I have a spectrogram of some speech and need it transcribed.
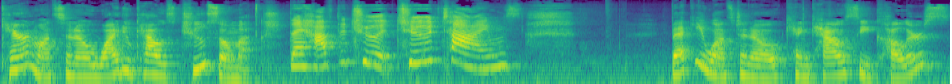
Karen wants to know Why do cows chew so much? They have to chew it two times. Becky wants to know Can cows see colors?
